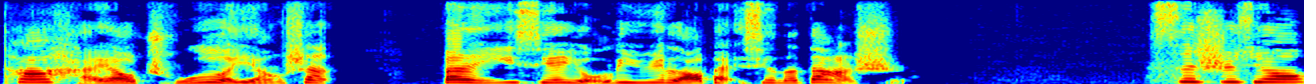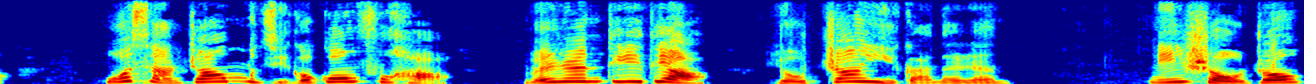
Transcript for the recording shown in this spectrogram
他还要除恶扬善，办一些有利于老百姓的大事。四师兄，我想招募几个功夫好、为人低调、有正义感的人。你手中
